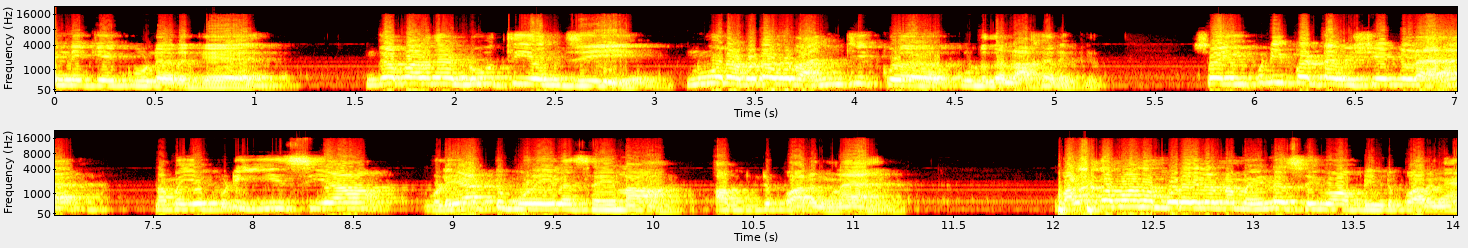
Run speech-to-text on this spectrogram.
எண்ணிக்கை கூட இருக்கு. இங்க பாருங்க நூத்தி அஞ்சு நூறை விட ஒரு அஞ்சு கூடுதலாக இருக்கு. சோ இப்படிப்பட்ட விஷயங்களை நம்ம எப்படி ஈஸியா விளையாட்டு முறையில செய்யலாம் அப்படின்ட்டு பாருங்களேன். வழக்கமான முறையில நம்ம என்ன செய்வோம் அப்படின்ட்டு பாருங்க.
